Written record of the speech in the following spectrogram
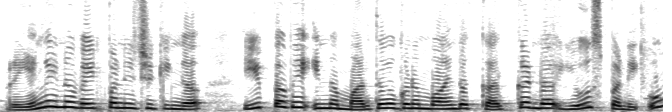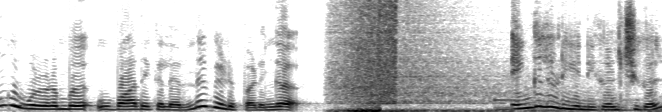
அப்புறம் எங்கே இன்னும் வெயிட் பண்ணிட்டுருக்கீங்க? இப்போவே இந்த மருத்துவ குணம் வாய்ந்த கற்கண்டை யூஸ் பண்ணி உங்க உடம்பு உபாதைகளிலிருந்து விடுபடுங்க. எங்களுடைய நிகழ்ச்சிகள்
